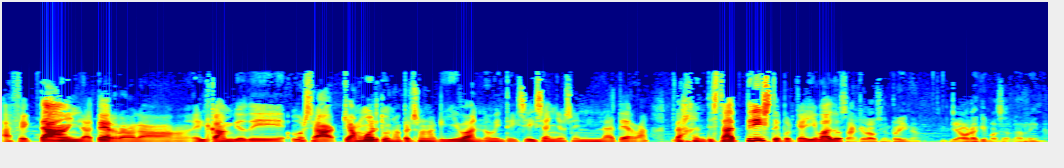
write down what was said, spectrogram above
Afecta a Inglaterra la- el cambio de... O sea, que ha muerto una persona que lleva 96 años en Inglaterra. La gente está triste porque ha llevado... Se han quedado sin reina. ¿Y ahora quién va a ser la reina?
